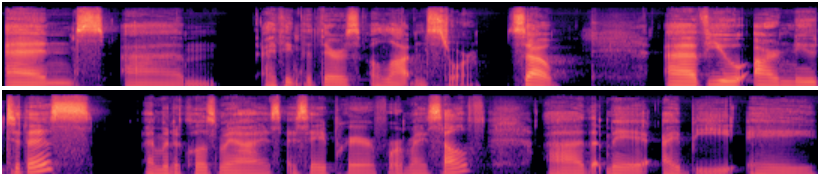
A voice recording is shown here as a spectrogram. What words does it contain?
And um, I think that there's a lot in store. So uh, if you are new to this, I'm going to close my eyes. I say a prayer for myself uh, that may I be a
